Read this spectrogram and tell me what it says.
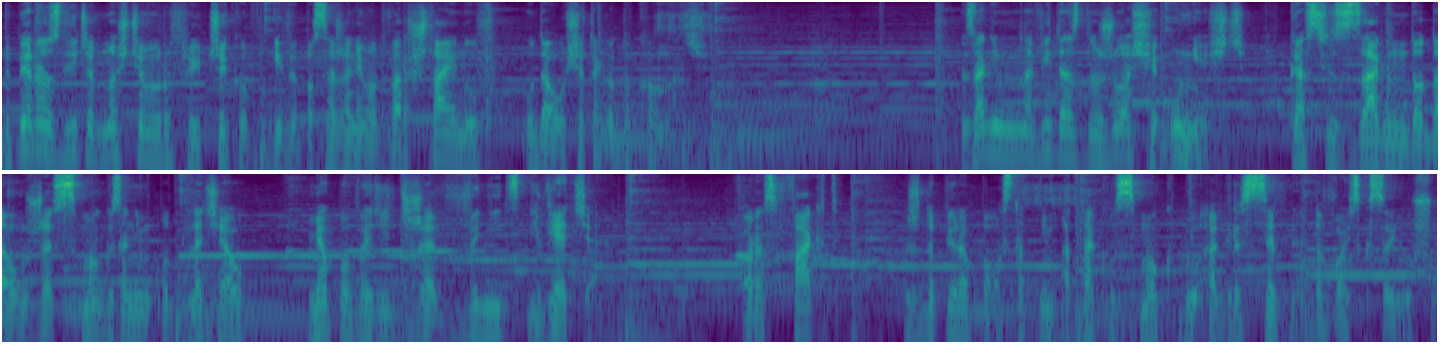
Dopiero z liczebnością Ruthryjczyków i wyposażeniem od Warsztajnów udało się tego dokonać. Zanim Nawida zdążyła się unieść, Cassius Zagn dodał, że smok zanim odleciał miał powiedzieć, że wy nic nie wiecie. Oraz fakt, że dopiero po ostatnim ataku smok był agresywny do wojsk sojuszu.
